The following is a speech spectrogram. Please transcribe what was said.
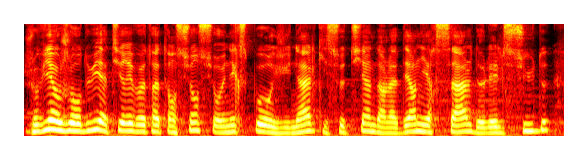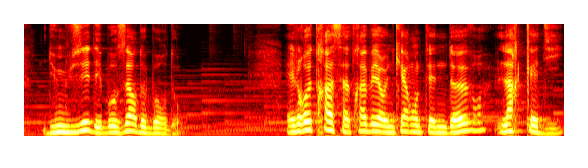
Je viens aujourd'hui attirer votre attention sur une expo originale qui se tient dans la dernière salle de l'aile sud du Musée des Beaux-Arts de Bordeaux. Elle retrace à travers une quarantaine d'œuvres l'Arcadie,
